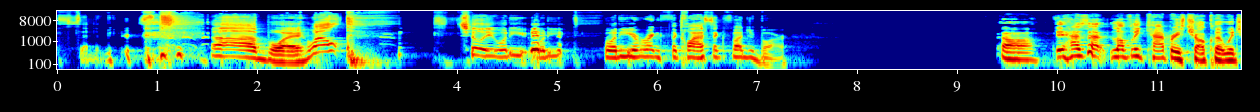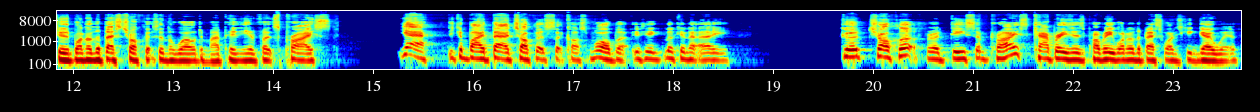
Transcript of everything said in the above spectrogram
centimeters. Ah, boy. Well, Chille, what do you what do you what do you rank the classic fudge bar? Uh, it has that lovely Cadbury's chocolate, which is one of the best chocolates in the world, in my opinion, for its price. Yeah, you can buy better chocolates that cost more, but if you're looking at a good chocolate for a decent price, Cadbury's is probably one of the best ones you can go with.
